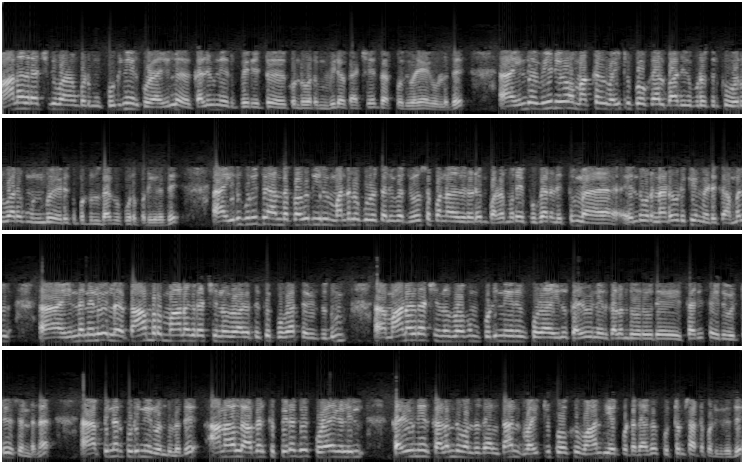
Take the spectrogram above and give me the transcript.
மாநகராட்சிக்கு வழங்கப்படும் குடிநீர் குழாயில் கழிவுநீர் பீரிட்டு கொண்டு வரும் வீடியோ காட்சியை தற்போது வெளியாக உள்ளது. இந்த வீடியோ மக்கள் வயிற்றுப்போக்கால் பாதிக்கப்படுவதற்கு ஒரு வாரம் முன்பு எடுக்கப்பட்டுள்ளதாக கூறப்படுகிறது. இது குறித்து அந்த பகுதியில் மண்டல குழு தலைவர் ஜோசப் அண்ணாதிரிடம் பலமுறை புகார் அளித்தும் எந்த ஒரு நடவடிக்கையும் எடுக்காமல் இந்த நிலையில் தாம்பரம் மாநகராட்சி நிர்வாகத்துக்கு புகார் தெரிவித்ததும் மாநகராட்சி நிர்வாகம் குடிநீர் குழாயில் கழிவுநீர் கலந்து வருவதை சரி செய்துவிட்டு சென்றனர் பின்னர் குடிநீர் வந்துள்ளது. ஆனால் அதற்கு பிறகு குழாய்களில் கழிவுநீர் கலந்து வந்ததால் தான் வயிற்றுப்போக்கு வாந்தி ஏற்பட்டதாக குற்றம் சாட்டப்படுகிறது.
